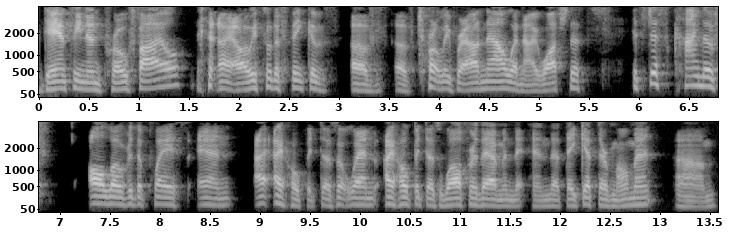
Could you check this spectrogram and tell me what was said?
dancing in profile. And I always sort of think of, of, of Charlie Brown now when I watch this. It's just kind of all over the place and I, I hope it doesn't win. I hope it does well for them and, the, and that they get their moment. Um,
